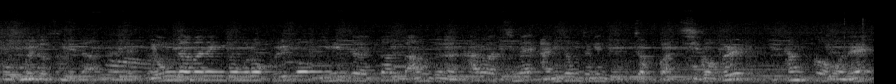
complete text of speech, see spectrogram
도움을 줬습니다. 용감한 행동으로 불법 이민자였던 마무드는 하루아침에 안정적인 국적과 직업을 한꺼번에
